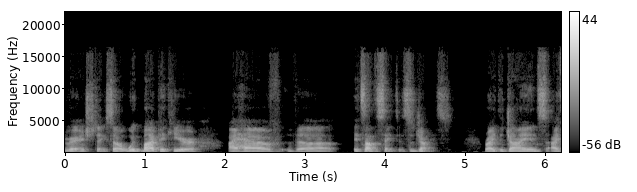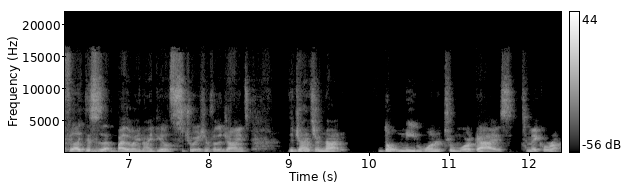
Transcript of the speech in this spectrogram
Very interesting. So with my pick here, I have the it's not the Saints, it's the Giants. Right? The Giants, I feel like this is mm. a, by the way an ideal situation for the Giants. The Giants are not don't need one or two more guys to make a run.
